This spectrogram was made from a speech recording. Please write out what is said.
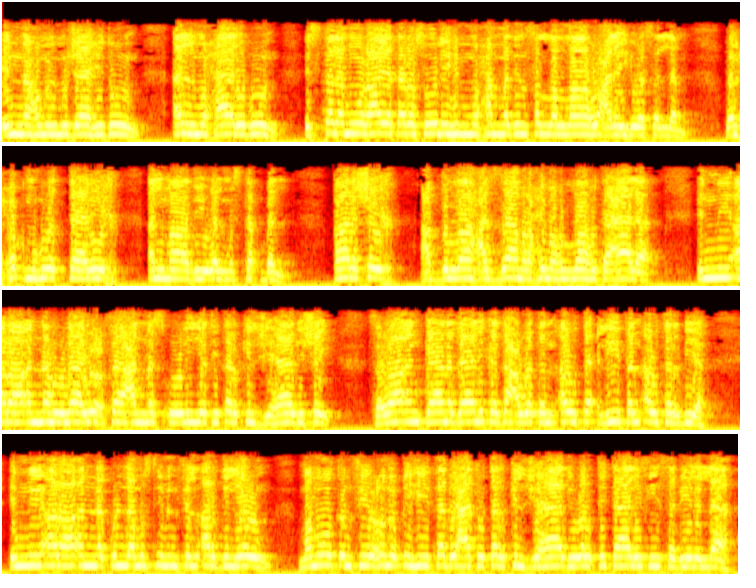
إنهم المجاهدون المحاربون. استلموا راية رسولهم محمد صلى الله عليه وسلم. والحكم هو التاريخ الماضي والمستقبل. قال الشيخ عبد الله عزام رحمه الله تعالى إني أرى أنه لا يعفى عن مسؤولية ترك الجهاد شيء سواء كان ذلك دعوة أو تأليفا أو تربية. إني أرى أن كل مسلم في الأرض اليوم منوط في عنقه تبعة ترك الجهاد والقتال في سبيل الله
